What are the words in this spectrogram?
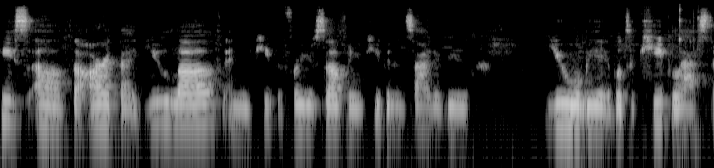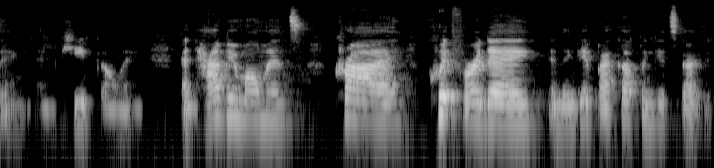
piece of the art that you love and you keep it for yourself and you keep it inside of you, you will be able to keep lasting and keep going and have your moments, cry, quit for a day, and then get back up and get started again.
